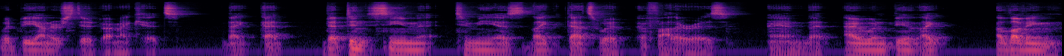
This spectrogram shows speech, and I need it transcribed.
would be understood by my kids. Like that, that didn't seem to me as like that's what a father is, and that I wouldn't be like a loving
